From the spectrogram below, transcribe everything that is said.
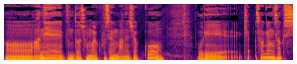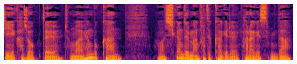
어, 아내분도 정말 고생 많으셨고 우리 서경석 씨 가족들 정말 행복한 어, 시간들만 가득하기를 바라겠습니다.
